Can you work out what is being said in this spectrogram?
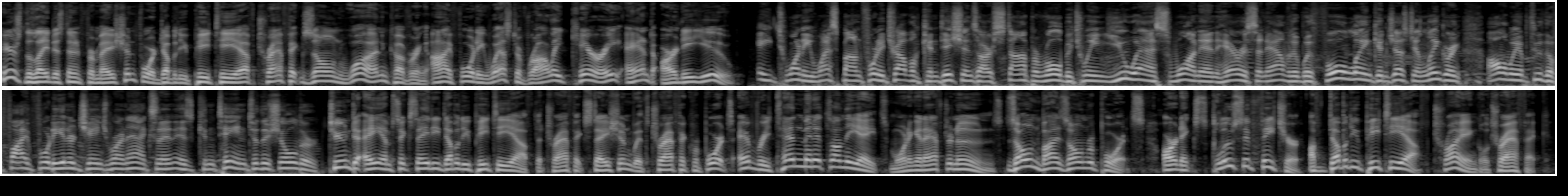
Here's the latest information for WPTF Traffic Zone 1 covering I 40 west of Raleigh, Cary, and RDU. 820 westbound 40 travel conditions are stop and roll between US 1 and Harrison Avenue with full lane congestion lingering all the way up through the 540 interchange where an accident is contained to the shoulder. Tune to AM 680 WPTF, the traffic station with traffic reports every 10 minutes on the 8s, morning and afternoons. Zone by zone reports are an exclusive feature of WPTF Triangle Traffic.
